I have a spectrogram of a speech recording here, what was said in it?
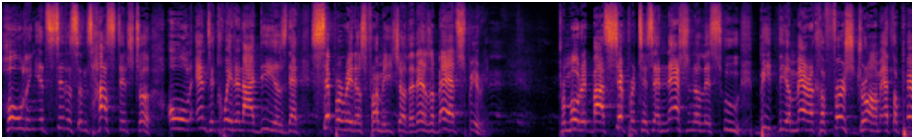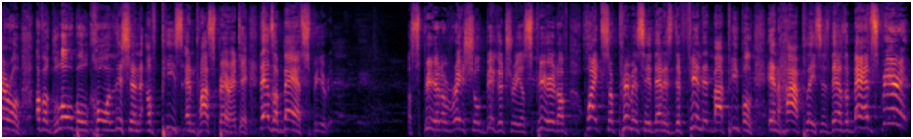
holding its citizens hostage to old antiquated ideas that separate us from each other. There's a bad spirit promoted by separatists and nationalists who beat the America First drum at the peril of a global coalition of peace and prosperity. There's a bad spirit. A spirit of racial bigotry, a spirit of white supremacy that is defended by people in high places. There's a bad spirit.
